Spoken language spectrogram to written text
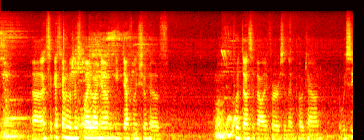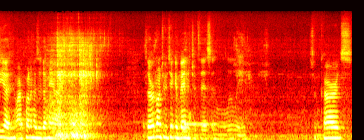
Uh, I think that's kind of a misplay by him. He definitely should have put Dusty Valley first and then Po Town. But we see uh, our opponent has a hand. So we're going to take advantage of this and Lily. Some cards.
